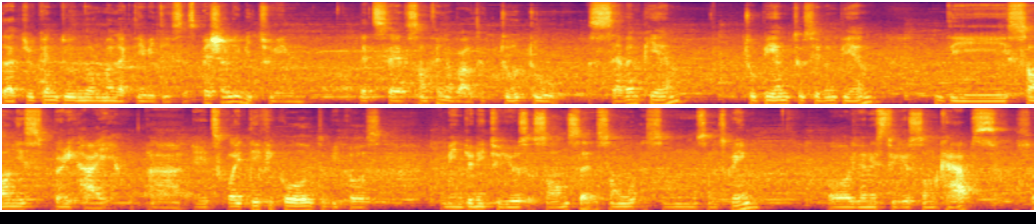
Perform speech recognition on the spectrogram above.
that you can do normal activities especially between let's say something about 2 to 7 p.m 2 p.m to 7 p.m the sun is very high. Uh, it's quite difficult because I mean you need to use sunset sun, sun, sunscreen or you need to use some caps so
